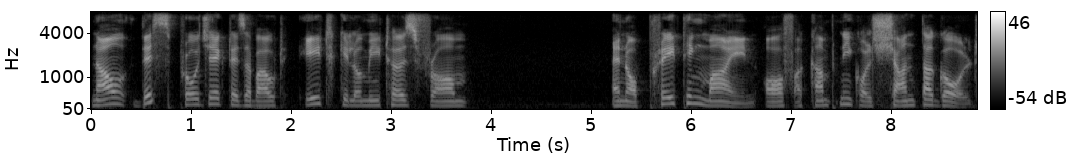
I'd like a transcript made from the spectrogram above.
Now, this project is about eight kilometers from an operating mine of a company called Shanta Gold.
